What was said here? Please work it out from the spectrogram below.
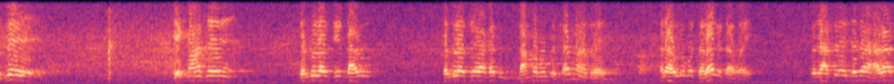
એટલે એક માણસ ને ચંદુલાલ છે દારૂ, ચંદુલાલ છે આખા ગામમાં બહુ પ્રસાદ માણસ હોય. અને આવું લોકો સલાહ લેતા હોય. રાત્રે જરા હાડા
